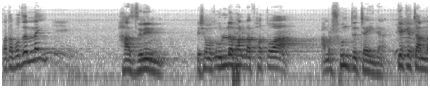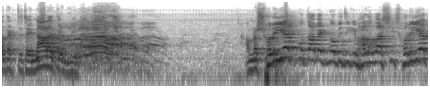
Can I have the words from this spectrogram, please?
কথা বোঝেন নাই? হাজরিন, এ সমস্ত উল্লাফাল্টা ফতোয়া আমরা শুনতে চাই না। কে কে চান না দেখতে চাই? না রায়। আমরা শরীয়ত মোতাবেক নবীজিকে ভালোবাসি, শরীয়ত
